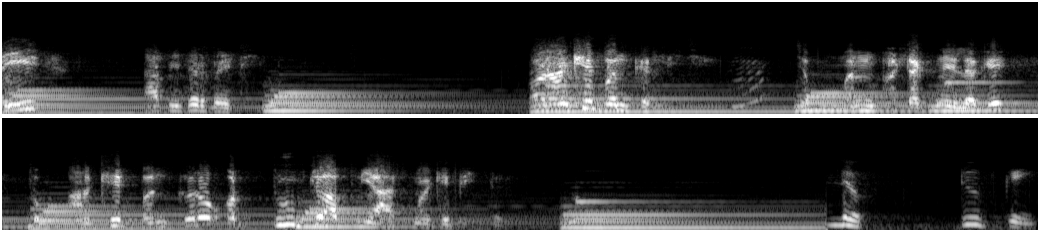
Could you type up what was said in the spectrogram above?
आइए आप इधर बैठिए। और आँखें बंद कर लीजिए। जब मन भटकने लगे तो आँखें बंद करो और डूब जाओ अपनी आत्मा के भीतर। लो। डूब गई।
